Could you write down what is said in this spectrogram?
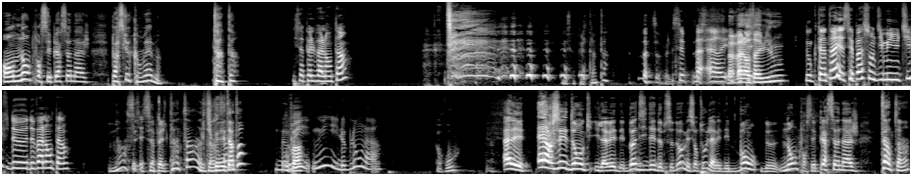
en nom pour ses personnages. Parce que quand même, Tintin. Il s'appelle Valentin? Il s'appelle Tintin. Bah, euh, Bah Valentin et Milou. Donc Tintin, c'est pas son diminutif de, de Valentin. Non, c'est- il s'appelle Tintin. Mais tu connais Tintin? Bah Ou oui, pas? oui, le blond là. Roux. Allez, RG donc, il avait des bonnes idées de pseudo, mais surtout il avait des bons de noms pour ses personnages. Tintin,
